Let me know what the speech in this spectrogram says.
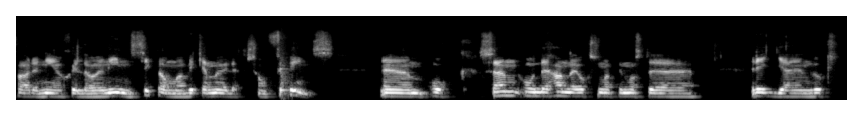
för den enskilda och en insikt om vilka möjligheter som finns. Ehm, och, sen, och det handlar också om att vi måste rigga en vuxen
